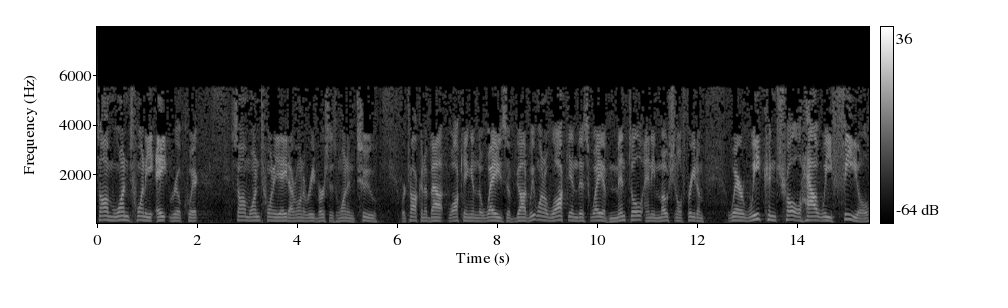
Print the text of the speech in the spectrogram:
Psalm 128 real quick. Psalm 128, I want to read verses 1 and 2. We're talking about walking in the ways of God. We want to walk in this way of mental and emotional freedom where we control how we feel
